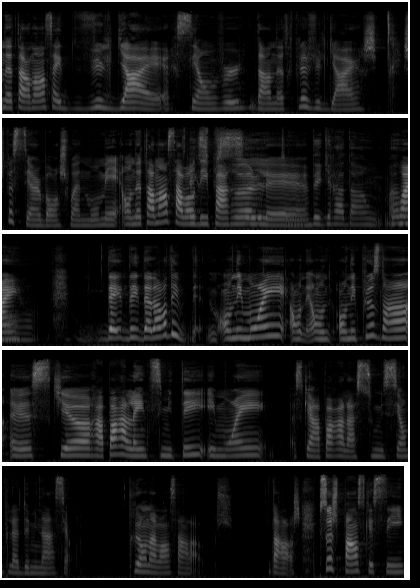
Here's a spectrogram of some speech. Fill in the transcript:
on a tendance à être vulgaire, si on veut, dans notre... Plus vulgaire, je, je sais pas si c'est un bon choix de mots, mais on a tendance à avoir des paroles... euh, Dégradant ou... Ah d'avoir des, on est moins, on, on- on est plus dans euh, ce qui a rapport à l'intimité et moins ce qui a rapport à la soumission puis la domination. Plus on avance dans l'âge, dans l'âge. Puis ça, je pense que c'est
